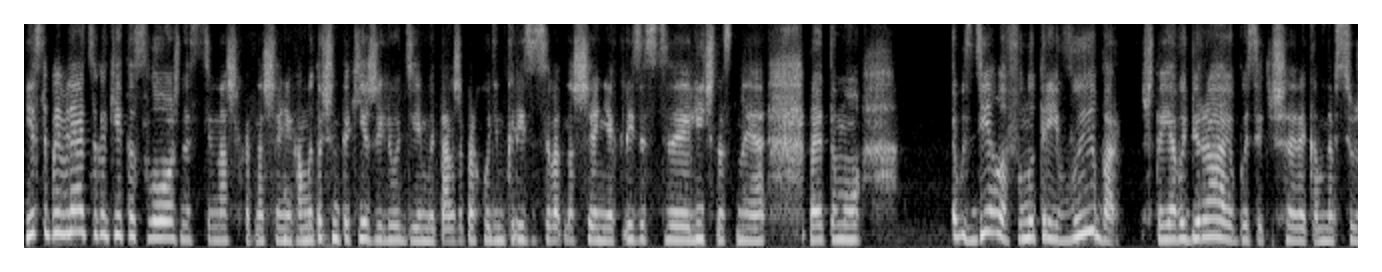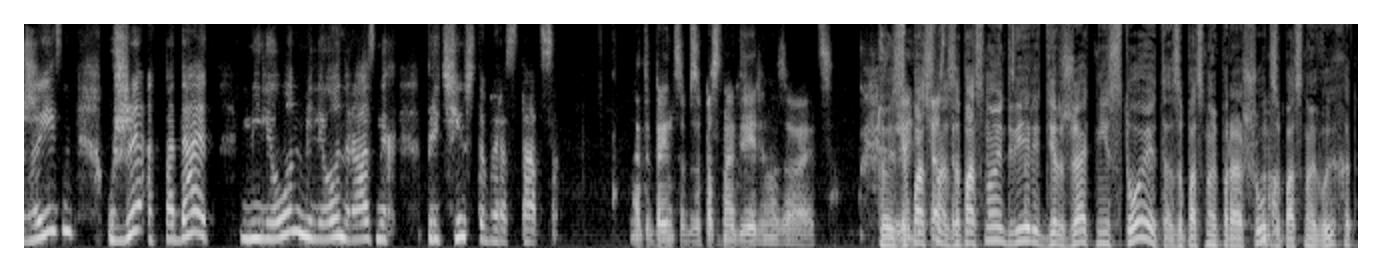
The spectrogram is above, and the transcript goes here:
если появляются какие-то сложности в наших отношениях, а мы точно такие же люди, мы также проходим кризисы в отношениях, кризисы личностные, поэтому сделав внутри выбор, что я выбираю быть с этим человеком на всю жизнь, уже отпадает миллион-миллион разных причин, чтобы расстаться. Это принцип запасной двери называется. То есть запас... часто... запасной двери держать не стоит, а запасной парашют, ну, запасной выход?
